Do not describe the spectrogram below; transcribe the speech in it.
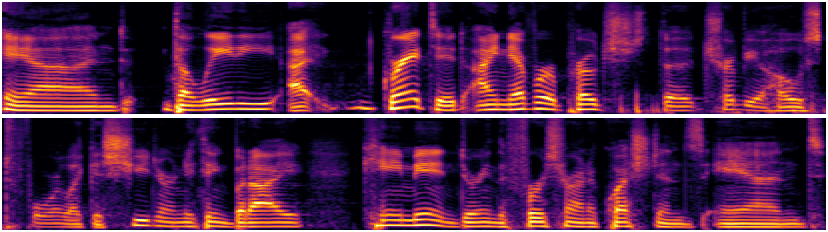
and the lady i granted i never approached the trivia host for like a sheet or anything but i came in during the first round of questions and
